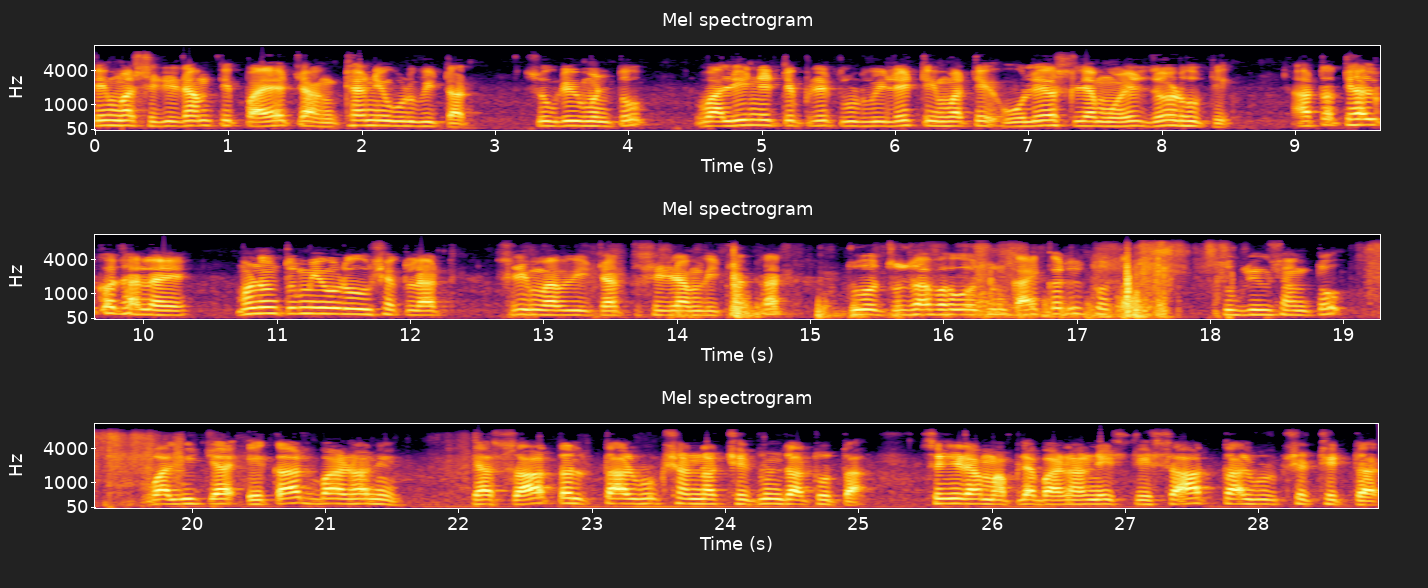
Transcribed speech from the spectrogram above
तेव्हा श्रीराम ते पायाच्या अंगठ्याने उडवितात. सुग्रीव म्हणतो वालीने ते प्रेत उडविले तेव्हा ते ओले असल्यामुळे जड होते. आता ते हलकं झालं आहे म्हणून तुम्ही उडवू शकलात. श्रीमा विचार श्रीराम विचारतात तू तुझा भाऊ अजून काय करीत होता? सुग्रीव सांगतो वालीच्या एकाच बाणाने ह्या सात तालवृक्षांना छेदून जात होता. श्रीराम आपल्या बाणानेच ते सात ताल वृक्ष छेदतात.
